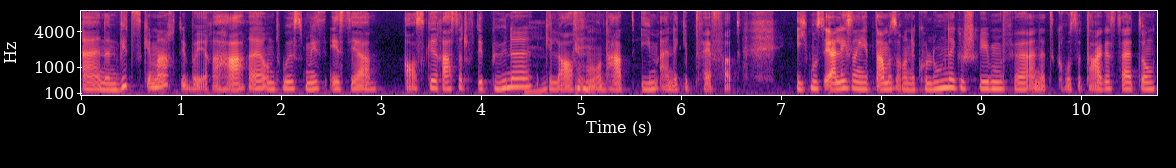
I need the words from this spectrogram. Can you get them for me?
einen Witz gemacht über ihre Haare und Will Smith ist ja ausgerastet auf die Bühne mhm. gelaufen und hat ihm eine gepfeffert. Ich muss ehrlich sagen, ich habe damals auch eine Kolumne geschrieben für eine große Tageszeitung.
